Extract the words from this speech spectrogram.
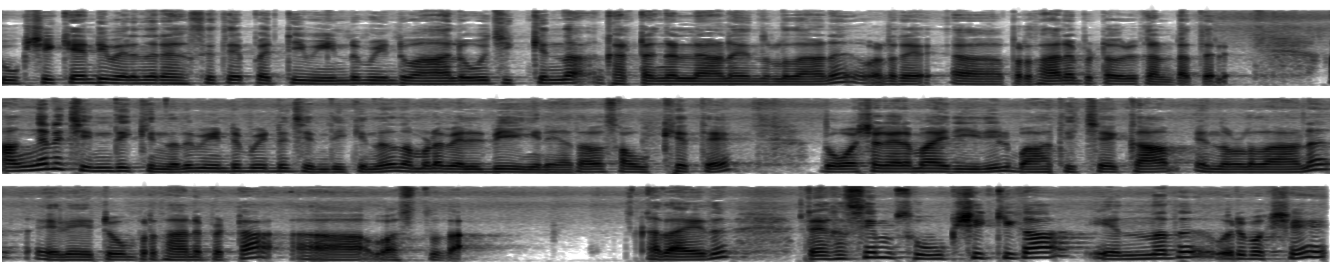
സൂക്ഷിക്കേണ്ടി വരുന്ന രഹസ്യത്തെ പറ്റി വീണ്ടും വീണ്ടും ആലോചിക്കുന്ന ഘട്ടങ്ങളിലാണ് എന്നുള്ളതാണ് വളരെ പ്രധാനപ്പെട്ട ഒരു കണ്ടെത്തൽ. അങ്ങനെ ചിന്തിക്കുന്നത് വീണ്ടും വീണ്ടും ചിന്തിക്കുന്നത് നമ്മുടെ വെൽബീയിങ്ങിനെ അഥവാ സൗഖ്യത്തെ ദോഷകരമായ രീതിയിൽ ബാധിച്ചേക്കാം എന്നുള്ളതാണ് ഏറ്റവും പ്രധാനപ്പെട്ട വസ്തുത. അതായത് രഹസ്യം സൂക്ഷിക്കുക എന്നത് ഒരു പക്ഷേ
